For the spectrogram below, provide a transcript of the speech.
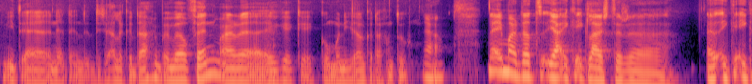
Niet, eh, net, het is elke dag. Ik ben wel fan, maar eh, ik, ik, ik kom er niet elke dag aan toe. Ja. Nee, maar dat, ja, ik, ik luister. ik, ik,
